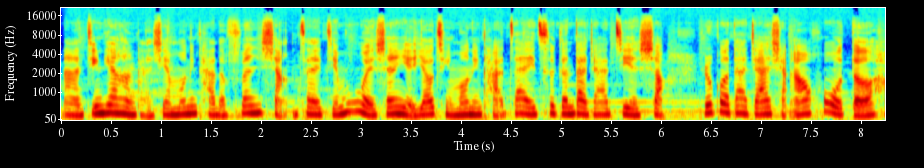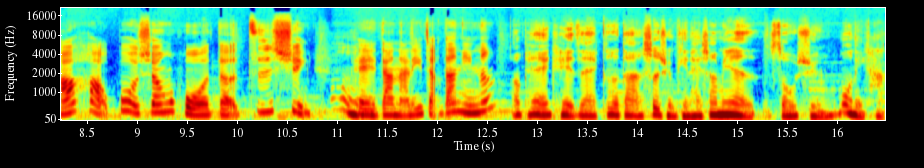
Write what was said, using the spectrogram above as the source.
那今天很感谢莫妮卡的分享，在节目尾声也邀请莫妮卡再一次跟大家介绍，如果大家想要获得好好过生活的资讯，可以到哪里找到你呢？OK，可以在各大社群平台上面搜寻莫妮卡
